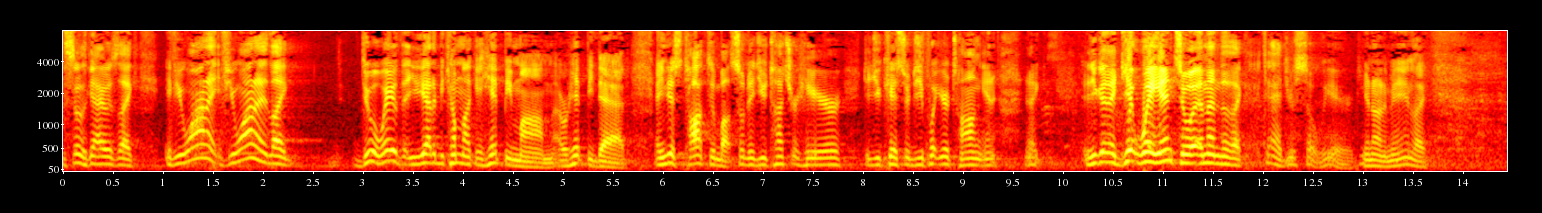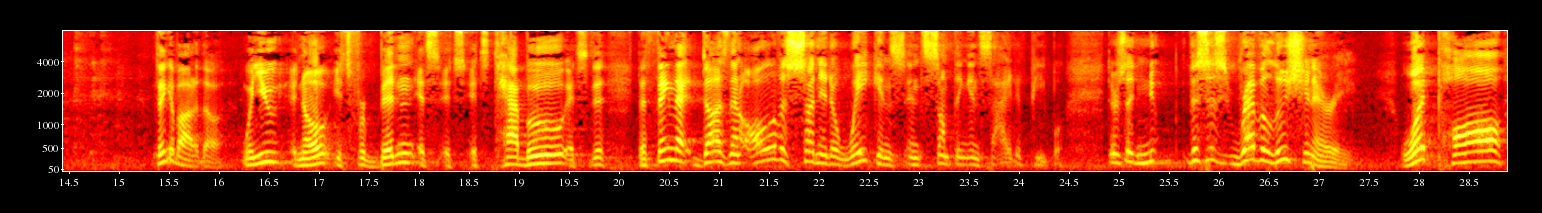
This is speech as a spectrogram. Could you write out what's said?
So the guy was like, if you want to, if you want to like do away with it, you got to become like a hippie mom or hippie dad. And you just talk to him about, so did you touch her hair? Did you kiss her? Did you put your tongue in? And, like, and you're going to get way into it. And then they're like, Dad, you're so weird. You know what I mean? Like, think about it though. When you, know it's forbidden, it's, it's, it's taboo, it's the, the thing that does, then all of a sudden it awakens in something inside of people. There's a new, this is revolutionary. What Paul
